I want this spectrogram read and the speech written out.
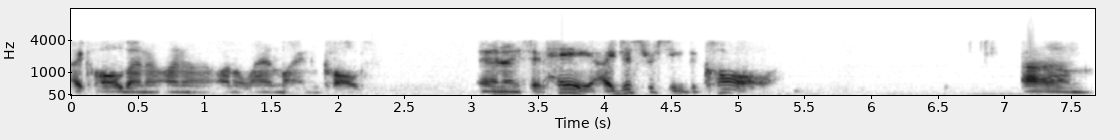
I called on a on a on a landline and called, and I said, "Hey, I just received a call um,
